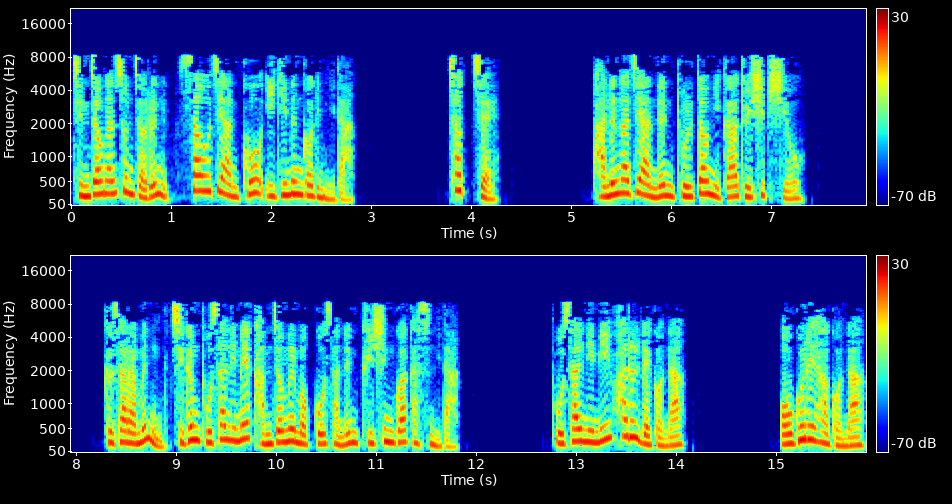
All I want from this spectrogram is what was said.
진정한 손절은 싸우지 않고 이기는 것입니다. 첫째, 반응하지 않는 돌덩이가 되십시오. 그 사람은 지금 보살님의 감정을 먹고 사는 귀신과 같습니다. 보살님이 화를 내거나 억울해하거나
